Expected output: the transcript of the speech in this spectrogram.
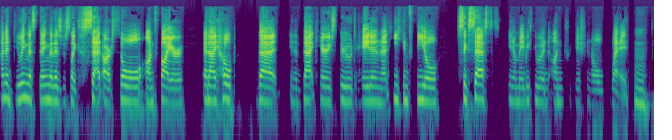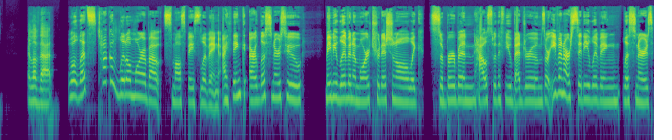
kind of doing this thing that has just like set our soul on fire. And I hope that you know that carries through to Hayden, that he can feel success, you know, maybe through an untraditional way. Mm. I love that. Well, let's talk a little more about small space living. I think our listeners who maybe live in a more traditional, like suburban house with a few bedrooms, or even our city living listeners,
